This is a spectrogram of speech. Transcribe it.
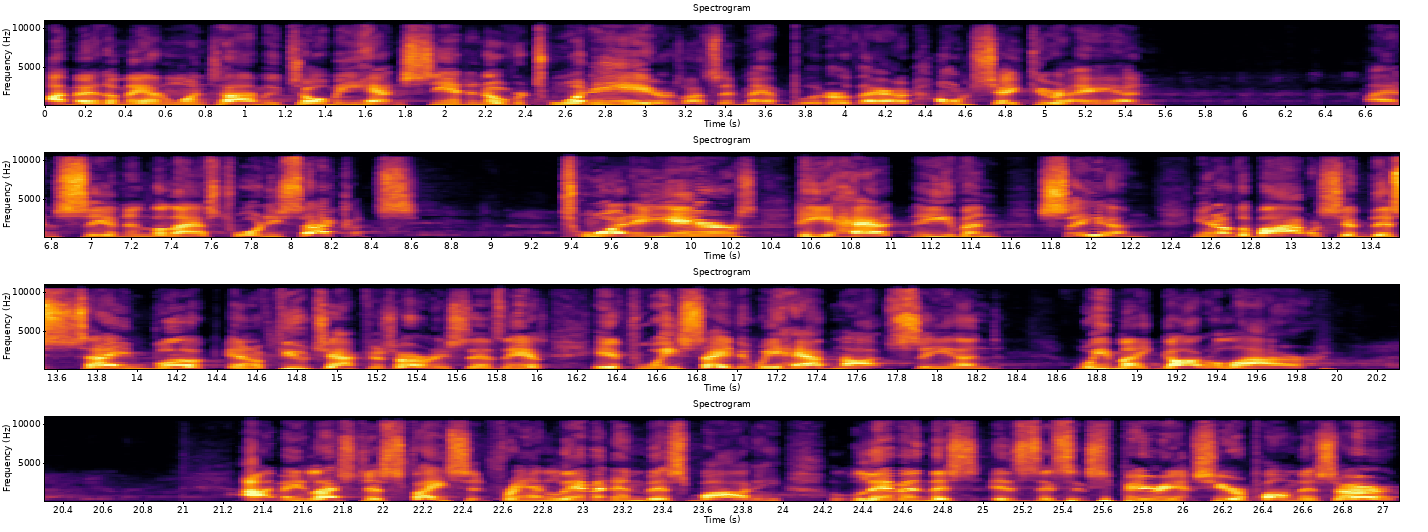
I met a man one time who told me he hadn't sinned in over 20 years. I said, Man, put her there. I want to shake your hand. I hadn't sinned in the last 20 seconds. 20 years, he hadn't even sinned. You know, the Bible said this same book in a few chapters earlier says this if we say that we have not sinned, we make God a liar. I mean, let's just face it, friend, living in this body, living this, this experience here upon this earth,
